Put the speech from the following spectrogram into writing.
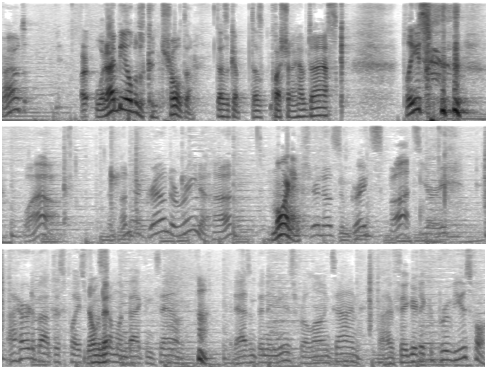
Am I able Would I be able to control them? That's a, that's a question I have to ask. Please? Wow. An underground arena, huh? Morning. Sure know some great spots, Yuri. I heard about this place No, from no- someone back in town. Hmm. It hasn't been in use for a long time. I figured it could prove useful.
